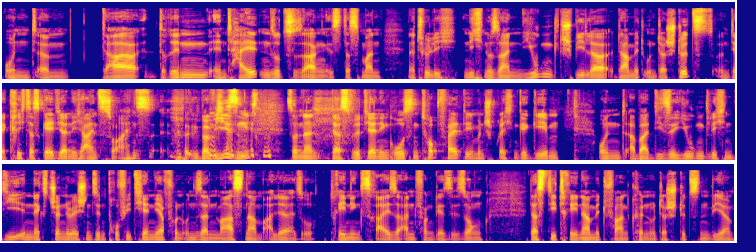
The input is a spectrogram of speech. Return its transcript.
Und ähm, da drin enthalten sozusagen ist, dass man natürlich nicht nur seinen Jugendspieler damit unterstützt und der kriegt das Geld ja nicht eins zu eins äh, überwiesen, sondern das wird ja in den großen Topf halt dementsprechend gegeben. Und aber diese Jugendlichen, die in Next Generation sind, profitieren ja von unseren Maßnahmen alle, also Trainingsreise Anfang der Saison, dass die Trainer mitfahren können, unterstützen wir.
